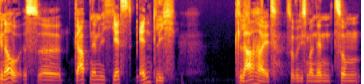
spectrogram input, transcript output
Genau, es äh, gab nämlich jetzt endlich Klarheit, so würde ich es mal nennen, zum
